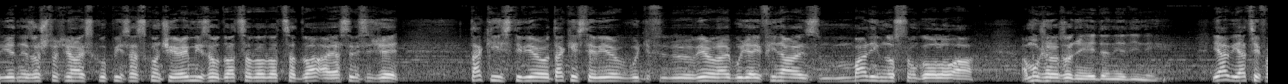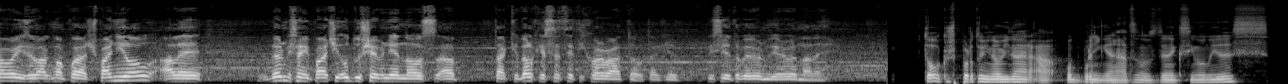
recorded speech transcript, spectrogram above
jednej zo štvrťfinálnych skupín sa skončí remízou 22-22 a ja si myslím, že taký istý výrov, taký istý výrovnanie bude aj v finále s malým množstvom gólov a, a možno rozhodne jeden jediný. Ja viacej favorizujem, ak mám povedať Španielov, ale veľmi sa mi páči oduševnenosť a také veľké srdce tých Chorvátov, takže myslím, že to bude veľmi vyrovnané. Toľko športový novinár a odborník na hádzanú Zdenek Simonides.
